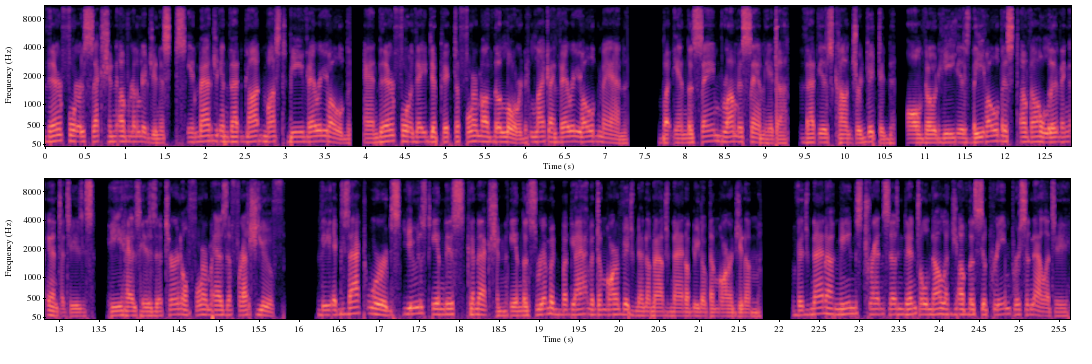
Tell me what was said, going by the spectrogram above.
Therefore, a section of religionists imagine that God must be very old, and therefore they depict a form of the Lord like a very old man. But in the same Brahma Samhita, that is contradicted, although he is the oldest of all living entities, he has his eternal form as a fresh youth. The exact words used in this connection in the Srimad Bhagavatam are Vijnanamajnanabhitapamarjanam. Vijnana means transcendental knowledge of the Supreme Personality.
